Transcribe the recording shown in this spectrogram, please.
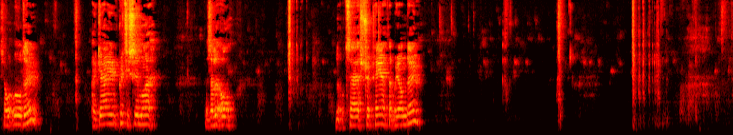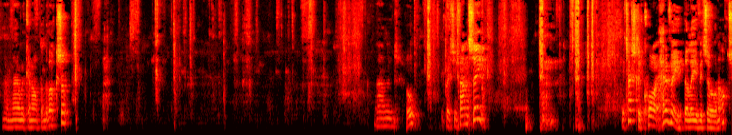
So what we'll do, again, pretty similar. There's a little little tear strip here that we undo. And now we can open the box up. And, oh, pretty fancy. It's actually quite heavy, believe it or not.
